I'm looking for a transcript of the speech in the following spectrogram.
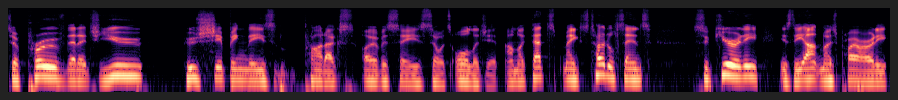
to prove that it's you who's shipping these products overseas, so it's all legit. I'm like, that makes total sense. Security is the utmost priority.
